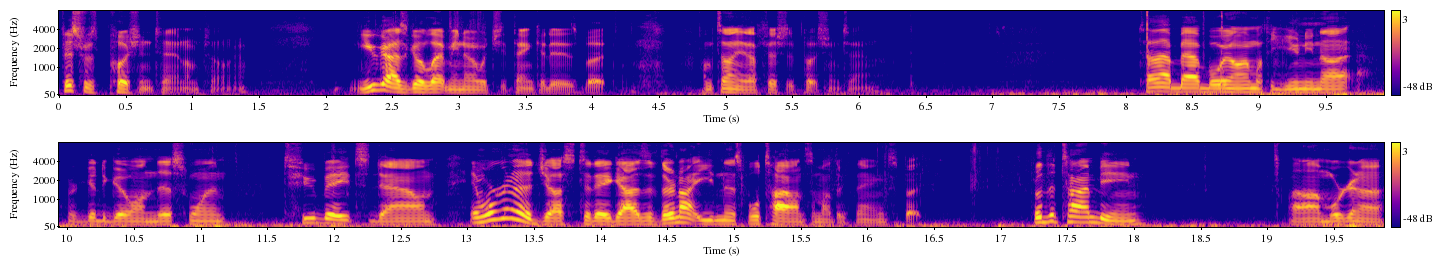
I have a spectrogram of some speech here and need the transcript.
Fish was pushing ten. I'm telling you. You guys go let me know what you think it is, but I'm telling you that fish is pushing ten. Tie that bad boy on with a uni knot. We're good to go on this one two baits down and we're gonna adjust today guys if they're not eating this we'll tie on some other things but for the time being um, we're gonna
